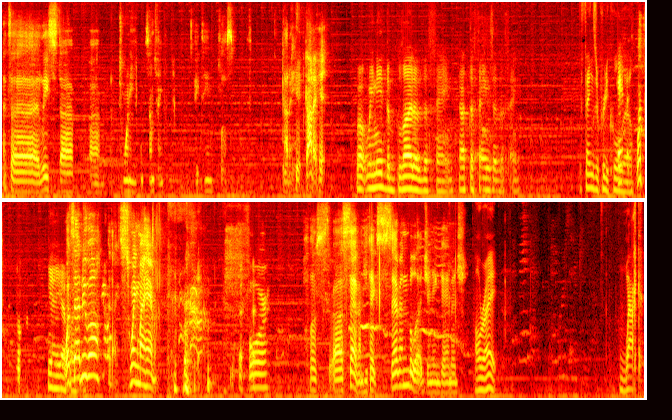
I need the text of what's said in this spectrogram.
That's uh, at least uh, um, 20 something. 18 plus. Gotta hit, gotta hit. Well, we need the blood of the fang, not the fangs of the fang. The fangs are pretty cool Yeah. though. What? Yeah, yeah. What's that Nuvall? I swing my hammer. Four plus uh, seven. He takes seven bludgeoning damage. All right. Whack.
